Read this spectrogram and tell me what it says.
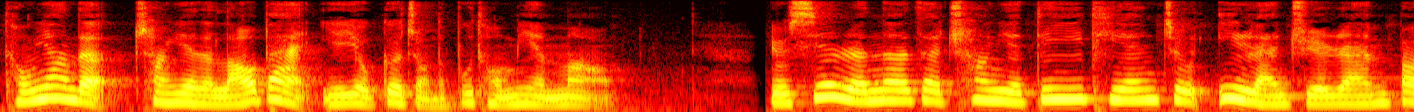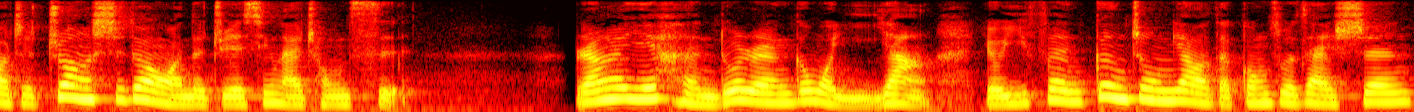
同样的，创业的老板也有各种的不同面貌。有些人呢，在创业第一天就毅然决然，抱着壮士断腕的决心来冲刺。然而，也很多人跟我一样，有一份更重要的工作在身，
